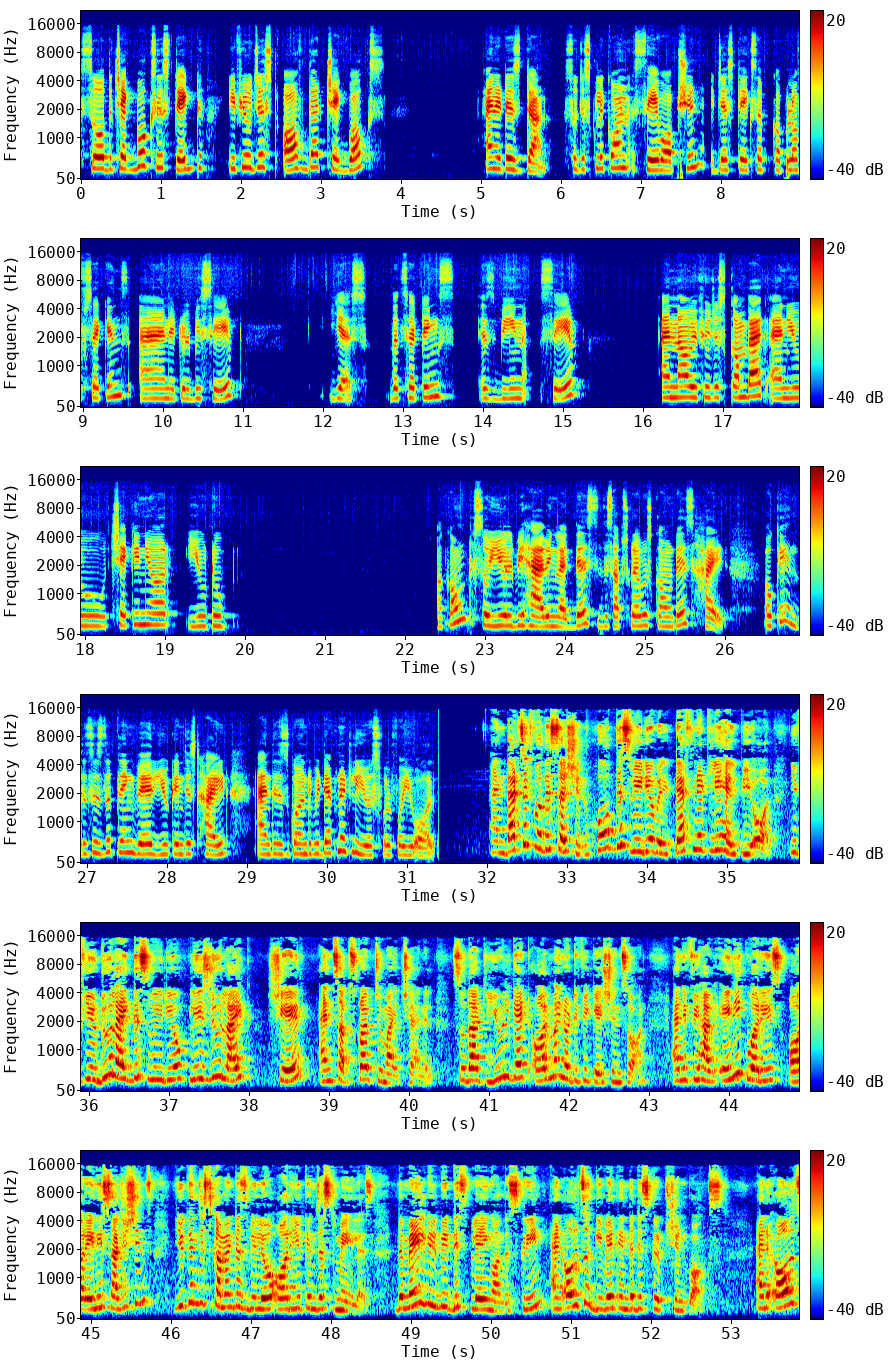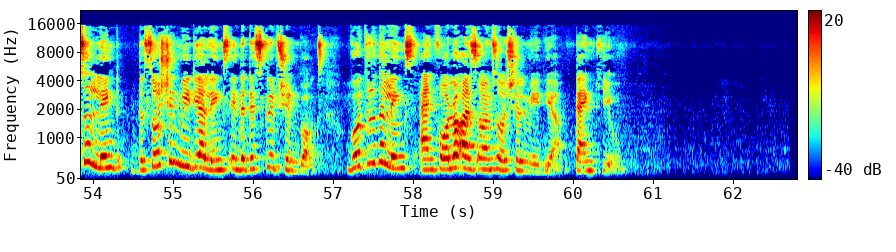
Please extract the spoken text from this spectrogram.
So the checkbox is ticked. If you just off that checkbox and it is done. So just click on save option. It just takes a couple of seconds and it will be saved. Yes the settings is being saved and now if you just come back and you check in your youtube account so you will be having like this. The subscribers count is hide. Okay this is the thing where you can just hide and this is going to be definitely useful for you all. And that's it for this session. Hope this video will definitely help you all. If you do like this video please do like share and subscribe to my channel so that you will get all my notifications on. And if you have any queries or any suggestions, you can just comment us below or you can just mail us. The mail will be displaying on the screen and also given in the description box. And also linked the social media links in the description box. Go through the links and follow us on social media. Thank you.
